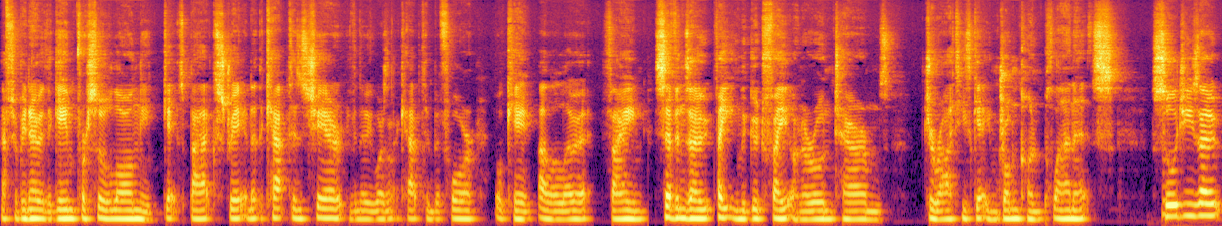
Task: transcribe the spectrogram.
After being out of the game for so long, he gets back straight into the captain's chair, even though he wasn't a captain before. Okay, I'll allow it. Fine. Seven's out fighting the good fight on her own terms. Jurati's getting drunk on planets. Soji's out.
